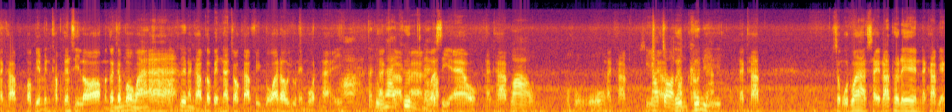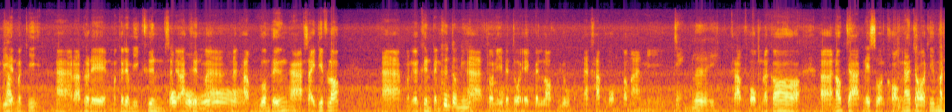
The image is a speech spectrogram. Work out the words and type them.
นะครับพอเปลี่ยนเป็นขับเคลื่อนสี่ล้อมันก็จะบอกว่าอืมหน้าจออ่าก็ขึ้นนะครับก็เป็นหน้าจอกราฟิกบอกว่าเราอยู่ในโหมดไหนอ่าก็ดูง่ายขึ้นนะครับอ่าหรืนะอคว่ารับ CL นะครับว้าวโอ้โหนะครับหน้าจอ CL ล้ำขึ้นเพิ่มอะเข้าดีนะครับ สมมุติว่าใส่รับเทเรนนะครับอย่างที่ครับเห็นเมื่อกี้ อ่ารับเทเรนมันก็จะมีขึ้นสัญลักษณ์ขึ้นมาโอ้โหนะครับรวมถึงอ่าใส่ดิฟล็อกอ่ามันก็ขึ้นเป็นขึ้นตรงนี้อ่าตัวนี้เป็นตัว X เป็นล็อกอยู่นะครับผมประมาณนี้เจ๋งเลยครับผมแล้วก็เอ่อนอกจากในส่วนของหน้าจอที่มัน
